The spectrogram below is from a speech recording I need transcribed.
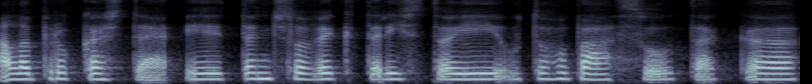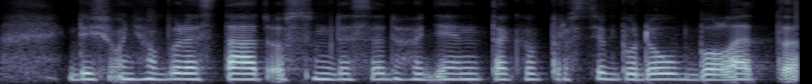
ale pro každé. I ten člověk, který stojí u toho pásu, tak uh, když u něho bude stát 80 hodin, tak ho prostě budou bolet uh,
